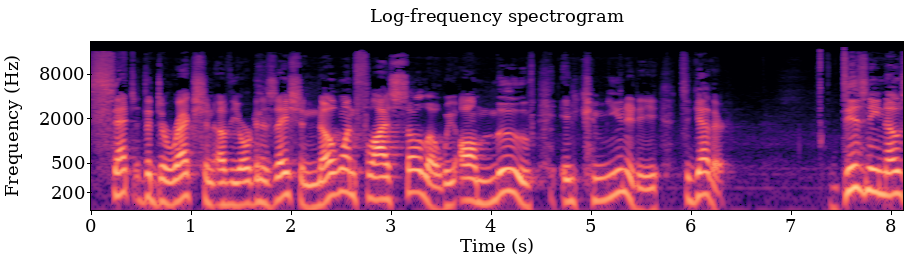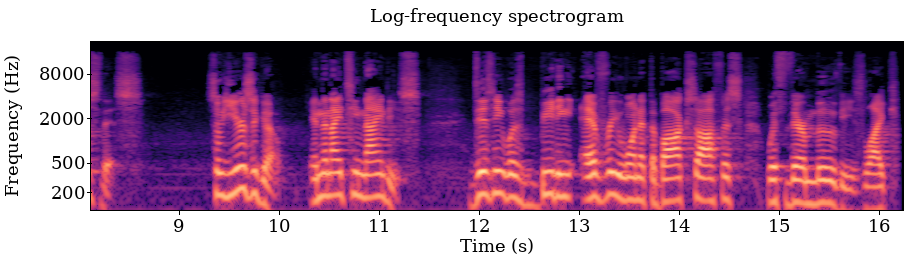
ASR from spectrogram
set the direction of the organization. No one flies solo. We all move in community together. Disney knows this. So years ago, in the 1990s, Disney was beating everyone at the box office with their movies like,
